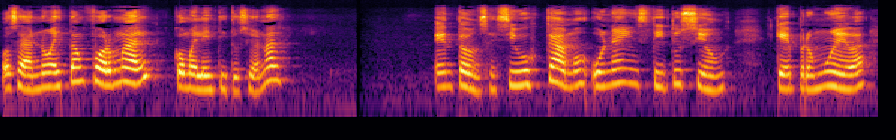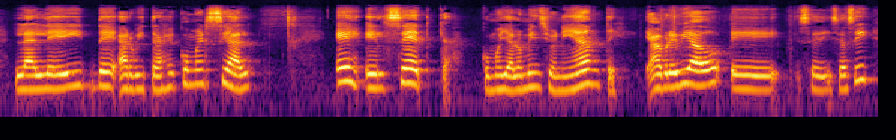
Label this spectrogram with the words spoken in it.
o sea, no es tan formal como el institucional. Entonces, si buscamos una institución que promueva la ley de arbitraje comercial, es el CETCA, como ya lo mencioné antes. Abreviado eh, se dice así,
